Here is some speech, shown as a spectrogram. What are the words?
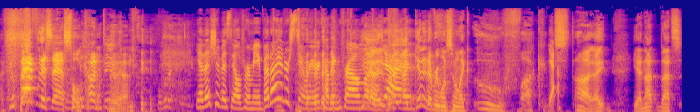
I feel bad for this asshole. God damn it. Yeah, that ship has sailed for me, but I understand where you're coming from. Yeah, like, but yeah, I, I get it every once in a while. Like, ooh, fuck. Yeah. Ah, I, yeah, not that's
